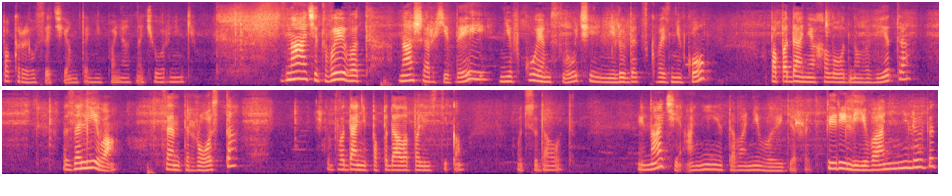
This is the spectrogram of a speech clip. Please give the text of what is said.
покрылся чем-то непонятно черненьким. Значит, вывод. Наши орхидеи ни в коем случае не любят сквозняков, попадания холодного ветра, залива в центр роста, чтобы вода не попадала по листикам вот сюда вот. Иначе они этого не выдержат. Перелива они не любят.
